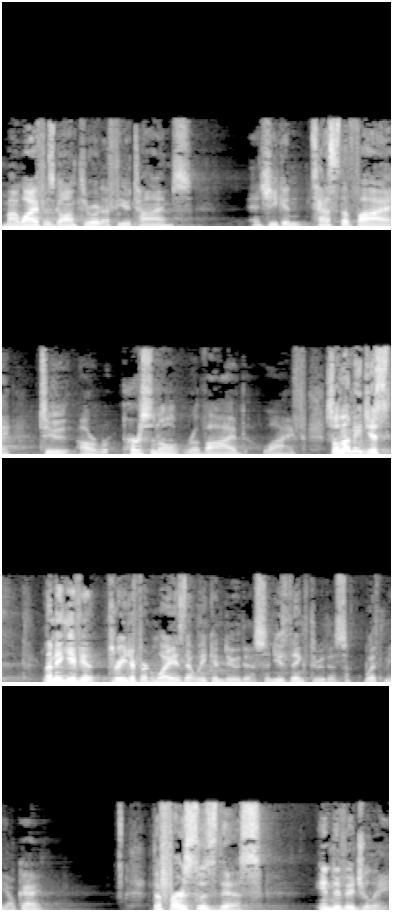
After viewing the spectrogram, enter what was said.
My wife has gone through it a few times, and she can testify to a personal revived life. So let me just let me give you three different ways that we can do this, and you think through this with me, okay? The first is this individually.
